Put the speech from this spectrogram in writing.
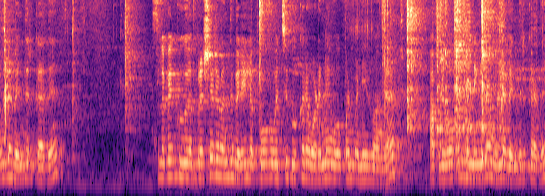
உள்ளே வெந்திருக்காது. சில பேர் கு ப்ரெஷரை வந்து வெளியில் போக வச்சு குக்கரை உடனே ஓப்பன் பண்ணிடுவாங்க அப்படி ஓப்பன் பண்ணிங்கன்னா உள்ளே வெந்திருக்காது.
